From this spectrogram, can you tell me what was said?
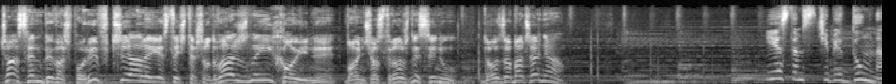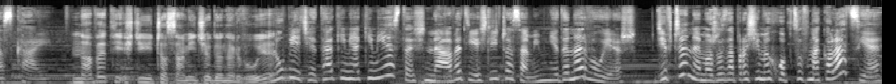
Czasem bywasz porywczy, ale jesteś też odważny i hojny. Bądź ostrożny, synu. Do zobaczenia. Jestem z ciebie dumna, Sky. Nawet jeśli czasami cię denerwuję? Lubię cię takim, jakim jesteś, nawet jeśli czasami mnie denerwujesz. Dziewczyny, może zaprosimy chłopców na kolację?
